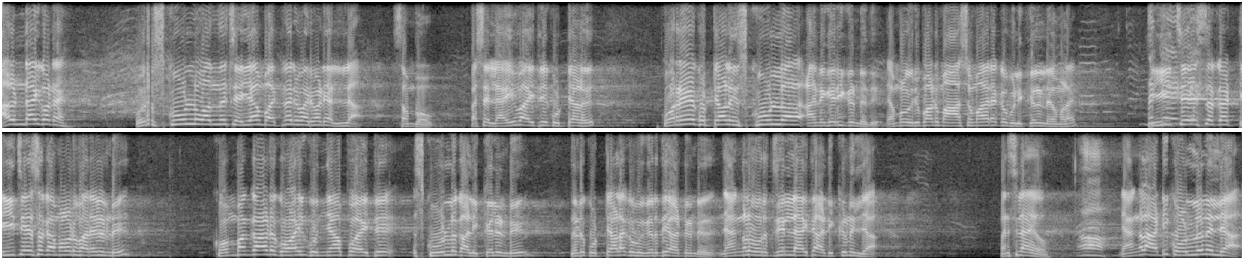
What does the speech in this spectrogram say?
അത് ഉണ്ടായിക്കോട്ടെ. ഒരു സ്കൂളിൽ വന്ന് ചെയ്യാൻ പറ്റുന്ന ഒരു പരിപാടിയല്ല സംഭവം. പക്ഷെ ലൈവായിട്ട് കുട്ടികൾ കുറേ കുട്ടികൾ സ്കൂളിൽ അനുകരിക്കേണ്ടത് നമ്മൾ ഒരുപാട് മാഷന്മാരൊക്കെ വിളിക്കലുണ്ട് നമ്മളെ. ടീച്ചേഴ്സൊക്കെ ടീച്ചേഴ്സൊക്കെ നമ്മളോട് പറയലുണ്ട്. കൊമ്പങ്കാട് കോയും കുഞ്ഞാപ്പും ആയിട്ട് സ്കൂളിൽ കളിക്കലുണ്ട്. എന്നിട്ട് കുട്ടികളൊക്കെ വികൃതി ആയിട്ടുണ്ട് ഞങ്ങൾ ഒറിജിനലായിട്ട് അടിക്കണില്ല. മനസ്സിലായോ? ഞങ്ങൾ അടി കൊള്ളണില്ല.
